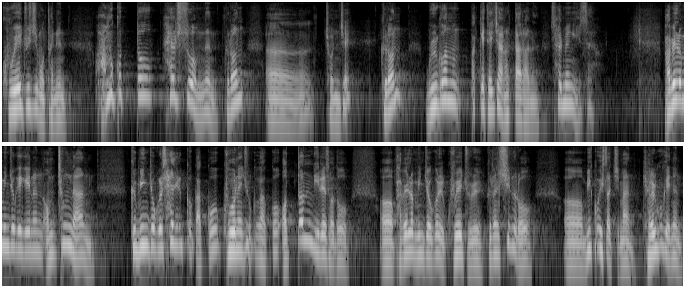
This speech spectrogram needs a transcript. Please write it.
구해 주지 못하는 아무것도 할 수 없는 그런 어, 존재? 그런 물건밖에 되지 않았다라는 설명이 있어요. 바벨론 민족에게는 엄청난 그 민족을 살릴 것 같고 구원해 줄 것 같고 어떤 일에서도 어, 바벨론 민족을 구해 줄 그런 신으로 어, 믿고 있었지만 결국에는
